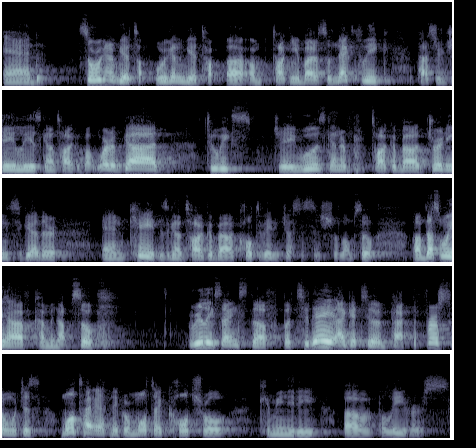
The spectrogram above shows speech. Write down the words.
and so we're going to be we're going to be uh, um, talking about it. So next week, Pastor Jay Lee is going to talk about Word of God. Two weeks Jay Wu is going to talk about journeying together, and Kate is going to talk about cultivating justice and shalom. So um, that's what we have coming up. So really exciting stuff. But today I get to unpack the first one, which is multi-ethnic or multicultural community of believers.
